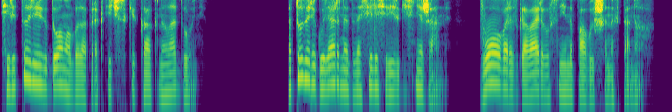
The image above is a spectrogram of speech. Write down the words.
Территория их дома была практически как на ладони. Оттуда регулярно доносились визги Снежаны. Вова разговаривал с ней на повышенных тонах.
